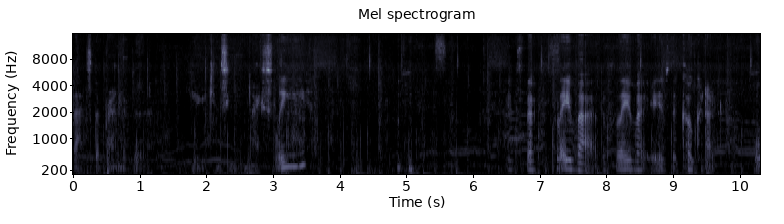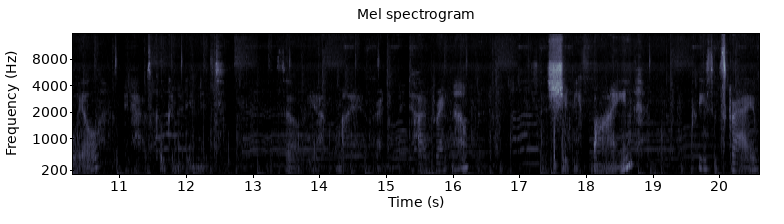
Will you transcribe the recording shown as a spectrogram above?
That's the brand of the here you can see nicely. It's the flavor the flavor is the coconut oil. It has coconut in it. So yeah my running my tub right now. This should be fine please subscribe.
